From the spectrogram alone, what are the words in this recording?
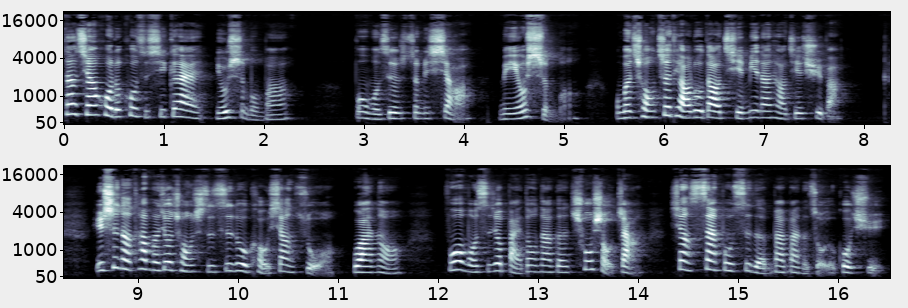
那家伙的裤子膝盖有什么吗？”福尔摩斯就这么笑啊，没有什么。我们从这条路到前面那条街去吧。于是呢，他们就从十字路口向左弯哦。福尔摩斯就摆动那根粗手杖，像散步似的慢慢的走了过去。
